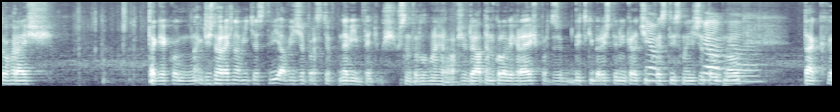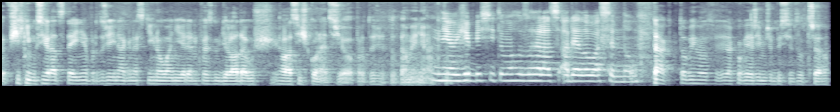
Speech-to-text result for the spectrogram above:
to hraješ tak jako, když to hraješ na vítězství a víš, že prostě, nevím teď už, už jsem to dlouho nehrál, že v devátém kole vyhraješ, protože vždycky bereš ty nejkratší Jo. questy, snažíš se Jo, toutnout, jo, jo. tak všichni musí hrát stejně, protože jinak nestihnou ani jeden quest udělat a už hlásíš konec, že jo, protože to tam je nějak. Jo, že by si to mohl zahrát s Adelou a se mnou. Tak, to bych ho, jako věřím, že by si to třeba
